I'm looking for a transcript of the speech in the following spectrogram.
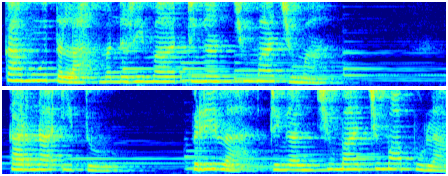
Kamu telah menerima dengan cuma-cuma. Karena itu, berilah dengan cuma-cuma pula.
